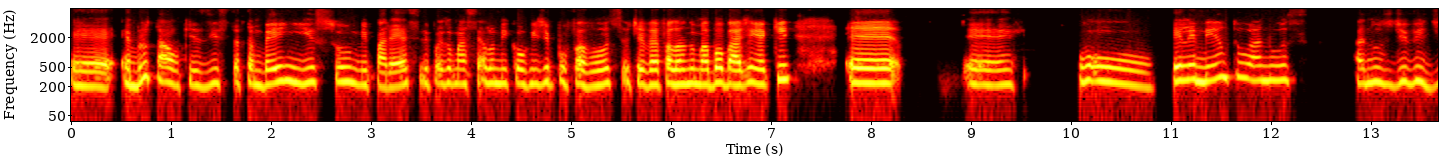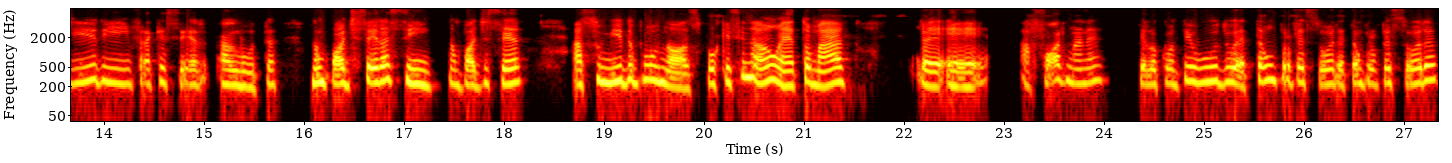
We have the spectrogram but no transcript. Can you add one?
É, é, brutal que exista também isso, me parece. Depois o Marcelo me corrige, por favor, se eu estiver falando uma bobagem aqui. É, é, o elemento a nos, a nos dividir e enfraquecer a luta. Não pode ser assim, não pode ser assumido por nós, porque senão é tomar é, é, a forma, né, pelo conteúdo, é tão professor, é tão professora,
